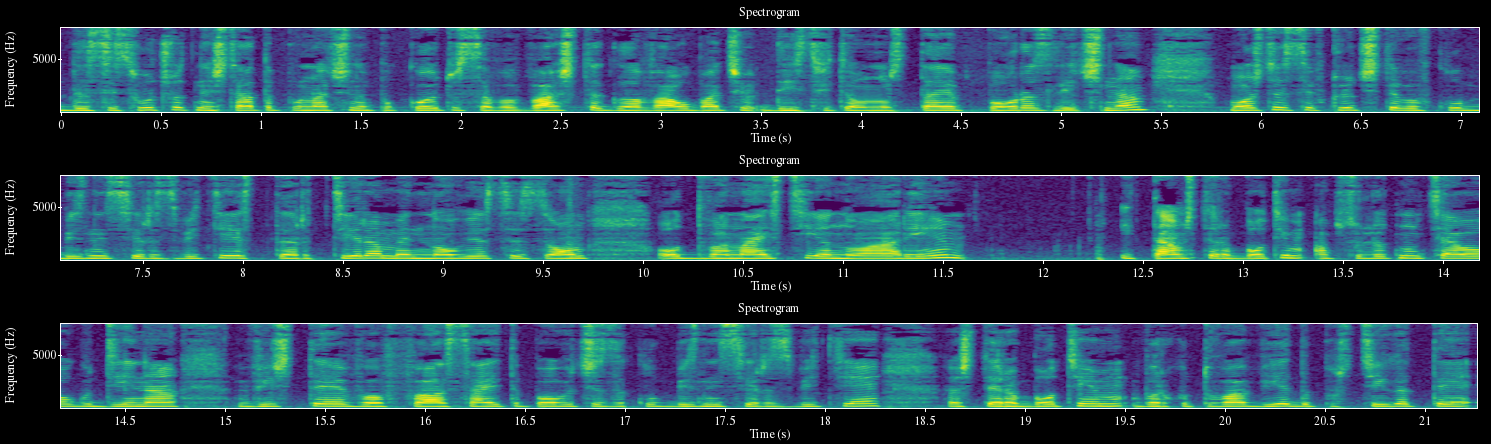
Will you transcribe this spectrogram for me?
да се случват нещата по начина по който са във вашата глава, обаче действителността е по-различна, можете да се включите в клуб Бизнес и развитие. Стартираме новия сезон от 12 януари и там ще работим абсолютно цяла година. Вижте в сайта повече за клуб бизнес и развитие. Ще работим върху това вие да постигате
